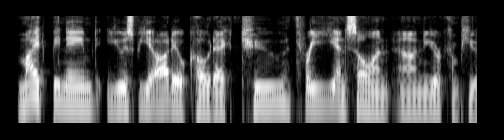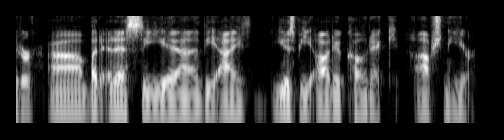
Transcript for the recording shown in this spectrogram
Might be named USB audio codec 2, 3, and so on on your computer, uh, but it is the, uh, the I USB audio codec option here.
